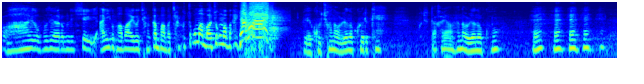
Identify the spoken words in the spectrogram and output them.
와 이거 보세요 여러분들 진짜 이- 아니 이거 봐봐 이거 잠깐 봐봐 잠깐 조금만 봐 조금만 봐 야! 봐! 고추 하나 올려놓고 이렇게 고추 딱 하나 올려놓고 에 에 에에 아!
